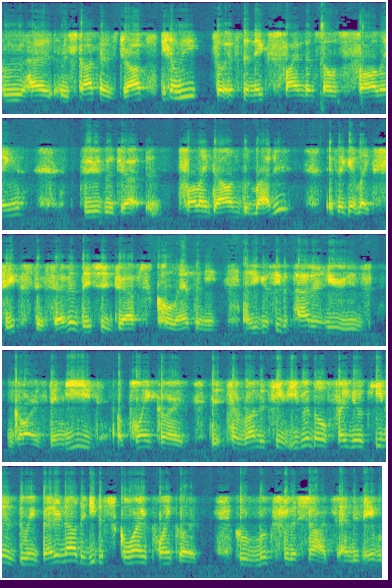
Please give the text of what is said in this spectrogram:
who has his stock has dropped recently. So if the Knicks find themselves falling through the draft, falling down the ladder, if they get like sixth or seventh, they should draft Cole Anthony. And you can see the pattern here is guards. They need a point guard to run the team. Even though Frank Ntilikina is doing better now, they need a scoring point guard who looks for the shots and is able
